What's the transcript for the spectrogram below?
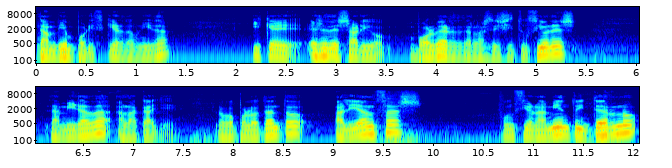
también por Izquierda Unida, y que es necesario volver de las instituciones la mirada a la calle. Luego, por lo tanto, alianzas, funcionamiento interno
